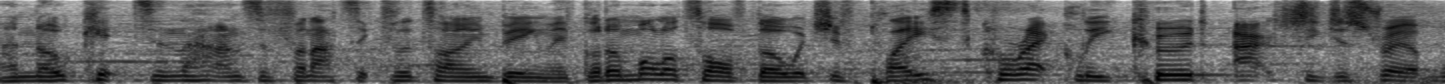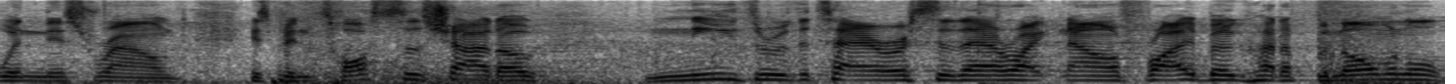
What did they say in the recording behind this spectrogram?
And no kits in the hands of Fnatic for the time being. They've got a Molotov, though, which, if placed correctly, could actually just straight up win this round. It's been tossed to the Shadow. Neither of the terrorists are there right now. Friberg had a phenomenal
